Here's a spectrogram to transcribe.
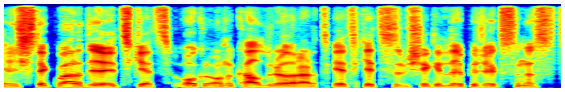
hashtag vardı ya etiket. Onu kaldırıyorlar artık. Etiketsiz bir şekilde yapacaksınız.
